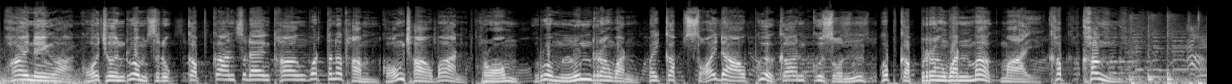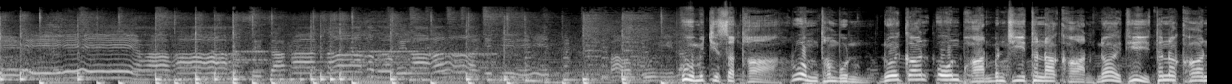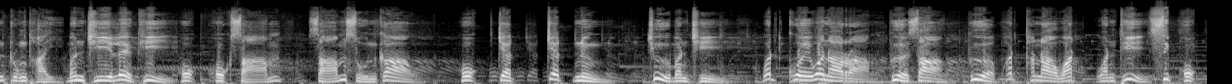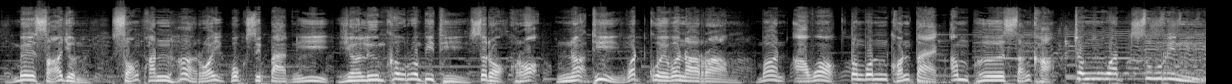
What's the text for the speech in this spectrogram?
ภายในงานขอเชิญร่วมสนุกกับการแสดงทางวัฒนธรรมของชาวบ้าน พร้อมร่วมลุ้นรางวัลไปกับสอยดาวเพื่อการกุศล พบกับรางวัลมากมายคับข้างผู้มีจิตศรัทธาร่วมทำบุญ โดยการโอนผ่านบัญชีธนาคารได้ที่ธนาคารกรุงไทย บัญชีเลขที่ 663 309 6771 ชื่อบัญชี วัดกวยวนาราม เพื่อสร้างเพื่อพัฒนาวัดวันที่ 16 เมษายน 2568 นี้ อย่าลืมเข้าร่วมพิธีสะเดาะเคราะห์ณที่วัดกวยวนาราม บ้านอาวอกตำบลขอนแตกอำเภอสังขะ จังหวัดสุรินทร์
